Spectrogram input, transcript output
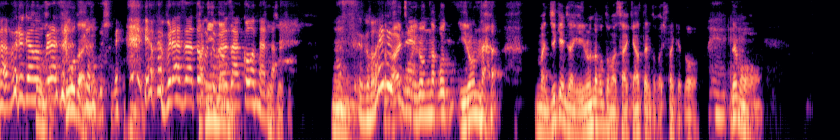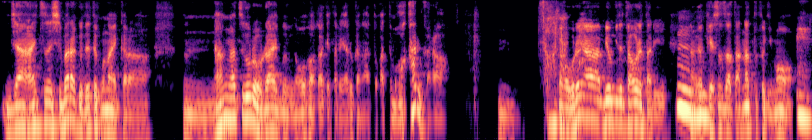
バブルガムブラザーズなんですね。やっぱブラザートムとブラザーコーンなんだ。そうそうそうあすごいですね。あいつもいろんなこと、いろんな、まあ事件じゃなきゃいろんなことが最近あったりとかしたけど、えでも、じゃああいつしばらく出てこないから、うん、何月頃ライブのオファーかけたらやるかなとかってもわかるから、うん。そうだ。から俺が病気で倒れたり、うんうん、なんか警察沙汰になった時も、ええ、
